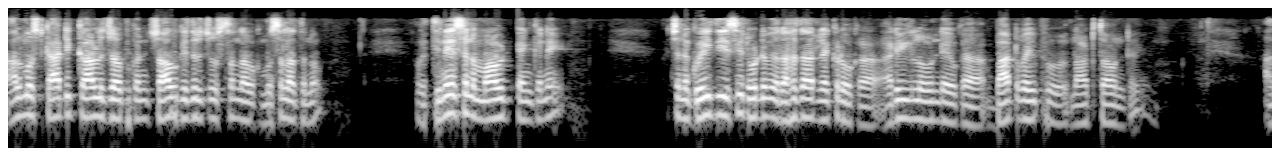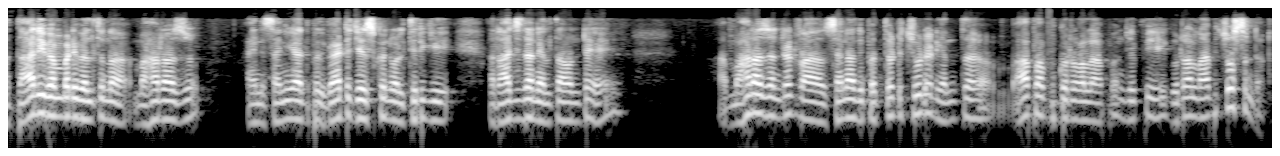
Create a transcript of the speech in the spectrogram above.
ఆల్మోస్ట్ కాటికి కాళ్ళు చాపుకొని చావుకు ఎదురు చూస్తున్న ఒక ముసలతను ఒక తినేసిన మామిడి టెంకని చిన్న గొయ్యి తీసి రోడ్డు మీద రహదారులు ఎక్కడ ఒక అడవిలో ఉండే ఒక బాట వైపు నాటుతూ ఉంటే ఆ దారి వెంబడి వెళ్తున్న మహారాజు ఆయన సైన్యాధిపతి వేట చేసుకొని వాళ్ళు తిరిగి రాజధాని వెళ్తా ఉంటే ఆ మహారాజు అంటాడు రా సేనాధిపతి తోటి చూడండి ఎంత ఆపాపు గుర్రాలు ఆపు అని చెప్పి గుర్రాలు ఆపి చూస్తుంటారు.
